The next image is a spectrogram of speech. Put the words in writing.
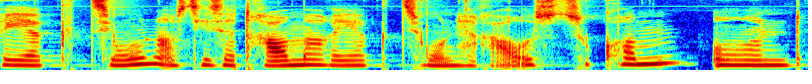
Reaktion, aus dieser Traumareaktion herauszukommen. Und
